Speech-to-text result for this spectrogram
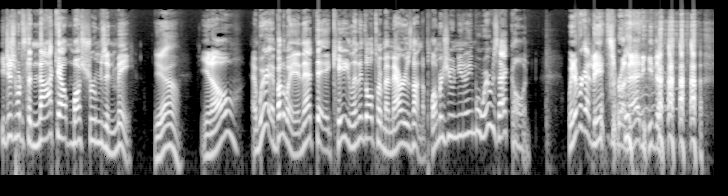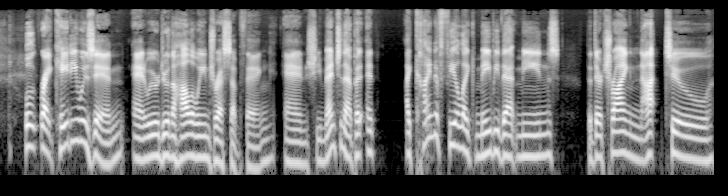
He just wants to knock out mushrooms and me. Yeah. You know? And where by the way, and that day, Katie Linendoll talking about Mario's not in the plumbers union anymore. Where was that going? We never got an answer on that either. Well, right. Katie was in, and we were doing the Halloween dress up thing, and she mentioned that. But and I kind of feel like maybe that means that they're trying not to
